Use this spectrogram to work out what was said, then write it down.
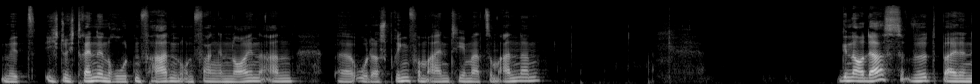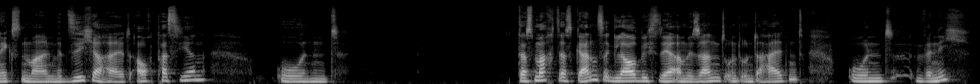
mit ich durchtrenne den roten Faden und fange einen neuen an äh, oder springe vom einen Thema zum anderen. Genau das wird bei den nächsten Malen mit Sicherheit auch passieren. Und das macht das Ganze, glaube ich, sehr amüsant und unterhaltend. Und wenn nicht,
